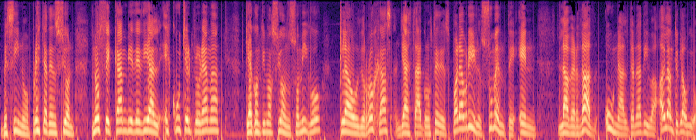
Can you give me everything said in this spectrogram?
Vecino, preste atención, no se cambie de dial, escuche el programa que a continuación su amigo Claudio Rojas ya está con ustedes para abrir su mente en La Verdad, una alternativa. Adelante, Claudio.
